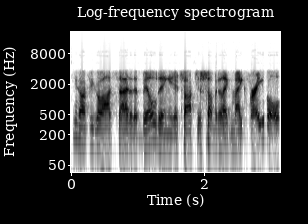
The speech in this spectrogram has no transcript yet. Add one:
you know, if you go outside of the building and you talk to somebody like Mike Vrabel,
